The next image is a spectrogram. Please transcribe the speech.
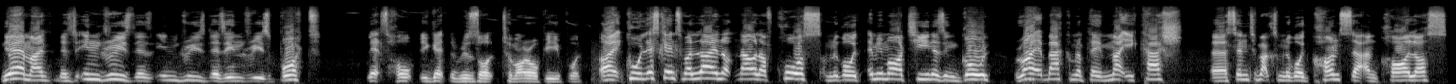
yeah, man, there's injuries, there's injuries, there's injuries. But let's hope you get the result tomorrow, people. All right, cool. Let's get into my lineup now. And, of course, I'm going to go with Emi Martinez in goal. Right back, I'm going to play Matty Cash. Uh, centre backs, I'm going to go with Konsa and Carlos.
